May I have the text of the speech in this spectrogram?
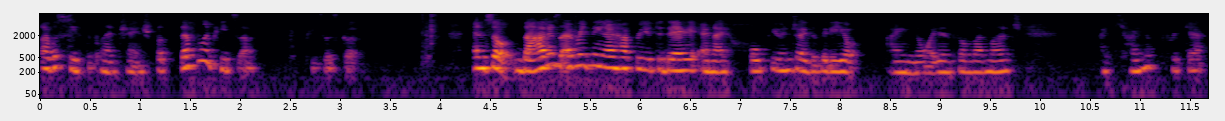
I will see if the plan changed, but definitely pizza. Pizza's good. And so that is everything I have for you today, and I hope you enjoyed the video. I know I didn't film that much. I kind of forget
